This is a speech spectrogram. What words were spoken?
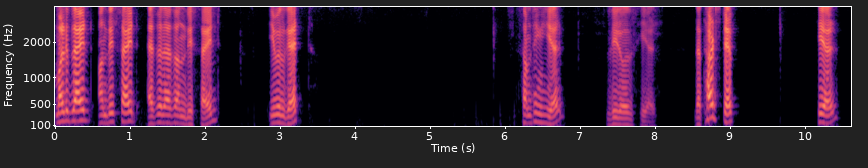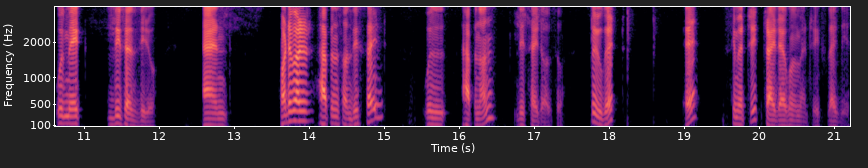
multiplied on this side as well as on this side, you will get something here zeros here. The third step here will make this as 0 and whatever happens on this side will happen on this side also. So, you get a symmetric tridiagonal matrix like this.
